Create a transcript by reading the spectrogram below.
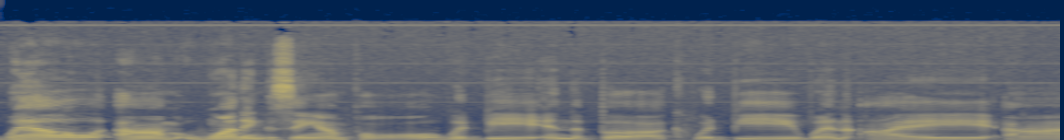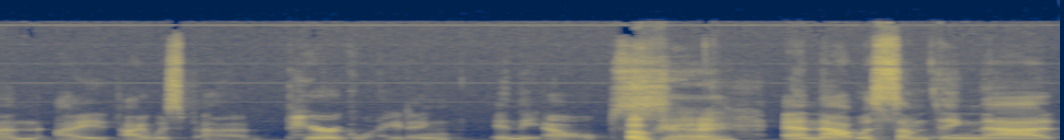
Well, um, one example would be in the book would be when I um, I, I was uh, paragliding in the Alps. Okay. and that was something that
